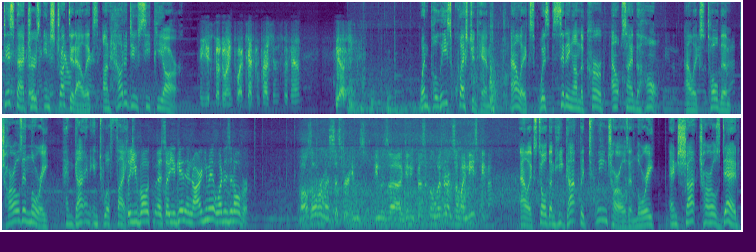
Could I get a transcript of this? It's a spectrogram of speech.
Dispatchers instructed Alex on how to do CPR. Are you still doing what chest compressions with him? Yes. When police questioned him, Alex was sitting on the curb outside the home. Alex told them Charles and Lori had gotten into a fight. So you both, uh, so you get in an argument. What is it over? Well, it's over my sister. He was he was uh, getting physical with her, and so my niece came out. Alex told them he got between Charles and Lori and shot Charles dead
